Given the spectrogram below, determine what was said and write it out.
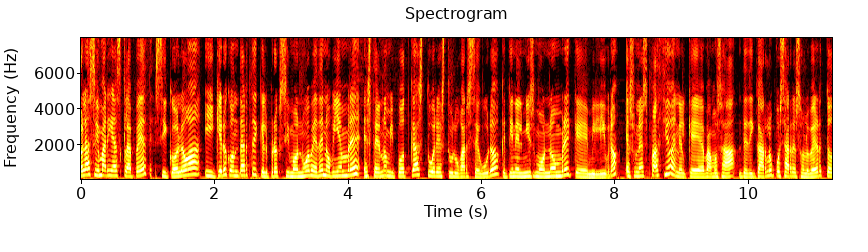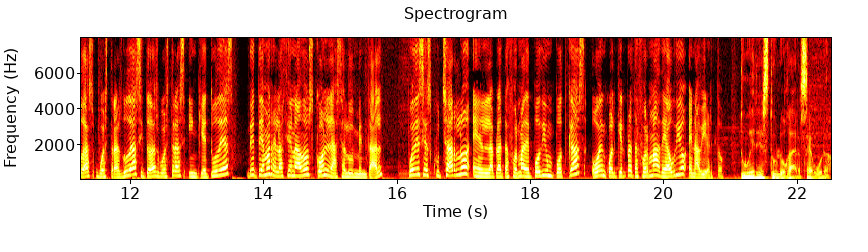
Hola, soy María Esclapez, psicóloga, y quiero contarte que el próximo 9 de noviembre estreno mi podcast Tú eres tu lugar seguro, que tiene el mismo nombre que mi libro. Es un espacio en el que vamos a dedicarlo pues, a resolver todas vuestras dudas y todas vuestras inquietudes de temas relacionados con la salud mental. Puedes escucharlo en la plataforma de Podium Podcast o en cualquier plataforma de audio en abierto. Tú eres tu lugar seguro.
